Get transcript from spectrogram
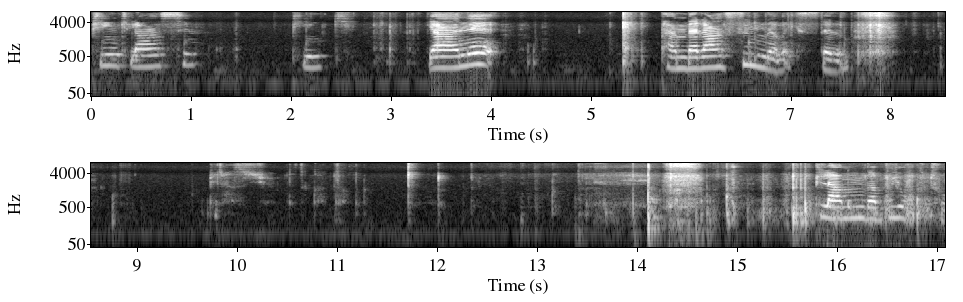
Pinklensin. Pink. Yani pembelensin demek istedim. Biraz şöyle de katalım. Planımda bu yoktu.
